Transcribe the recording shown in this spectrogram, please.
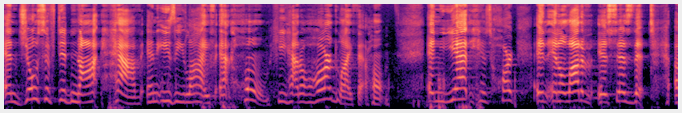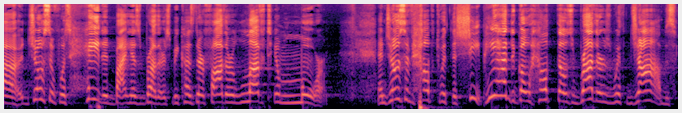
And Joseph did not have an easy life at home. He had a hard life at home. And yet his heart, and, and a lot of it says that uh, Joseph was hated by his brothers because their father loved him more. And Joseph helped with the sheep. He had to go help those brothers with jobs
